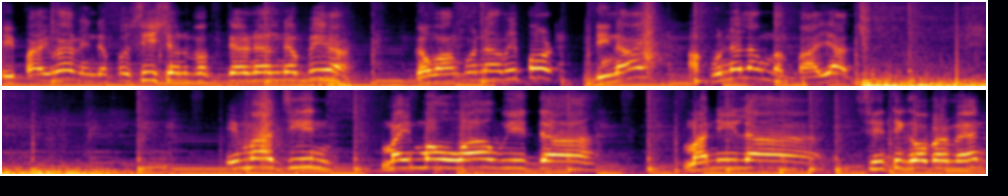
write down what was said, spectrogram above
if I were in the position of Colonel Nabiha, gawan ko ng report. Deny, ako na lang magbayad. Imagine, may MOA with the Manila City Government,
